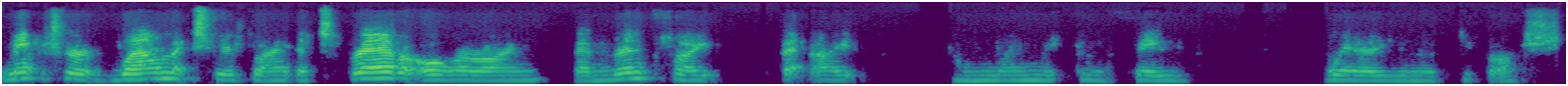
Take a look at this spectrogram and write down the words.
make sure it's well mixed with your saliva, spread it all around, then rinse out, spit out, and then we can see where you need to brush.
